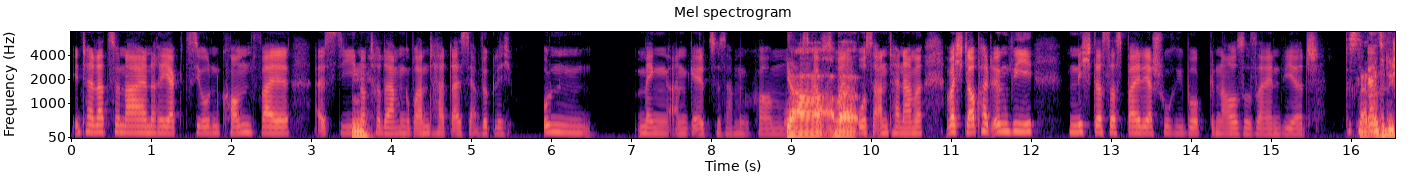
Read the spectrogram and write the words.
internationalen Reaktionen kommt, weil als die hm. Notre Dame gebrannt hat, da ist ja wirklich un Mengen an Geld zusammengekommen. ja, es gab so aber... eine große Anteilnahme. Aber ich glaube halt irgendwie nicht, dass das bei der Schuriburg genauso sein wird. Nein, also die,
